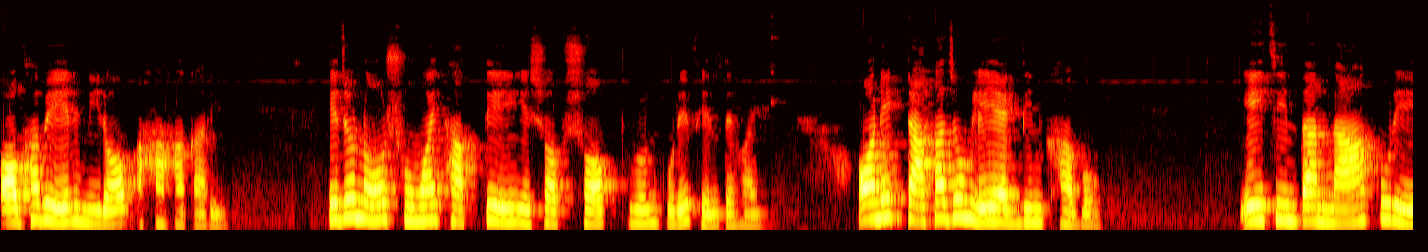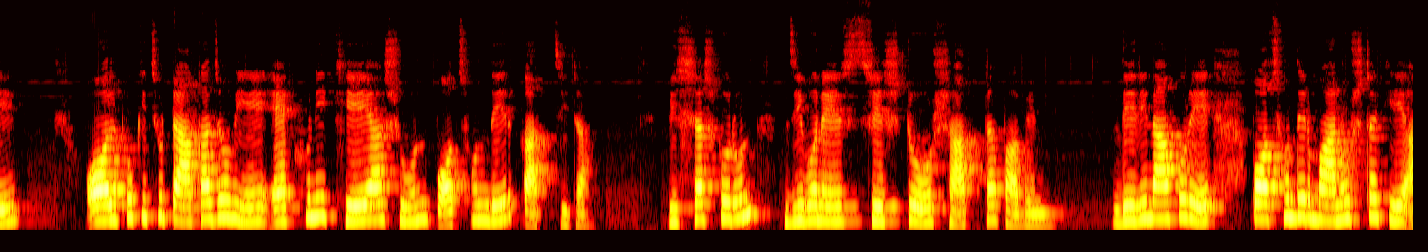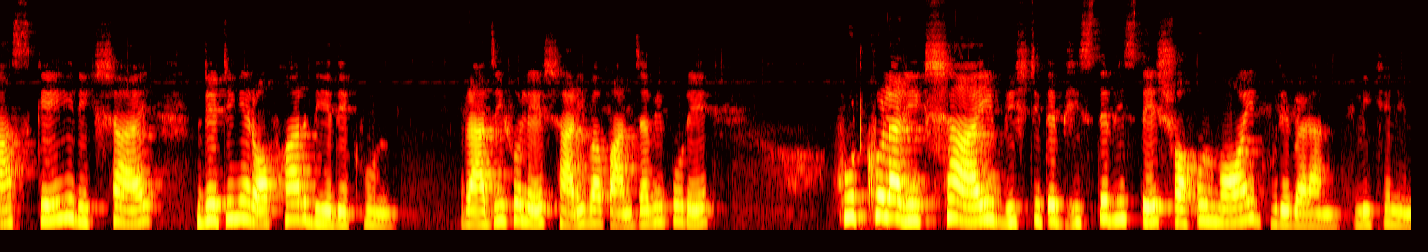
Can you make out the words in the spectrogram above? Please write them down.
অভাবের নীরব হাহাকারে। এজন্য সময় থাকতেই এসব শখ পূরণ করে ফেলতে হয়। অনেক টাকা জমলে একদিন খাব এই চিন্তা না করে অল্প কিছু টাকা জমিয়ে এখনই খেয়ে আসুন পছন্দের কাচ্চিটা। বিশ্বাস করুন, জীবনের শ্রেষ্ঠ স্বাদটা পাবেন। দেরি না করে পছন্দের মানুষটাকে আজকেই রিক্সায় ডেটিংয়ের অফার দিয়ে দেখুন। রাজি হলে শাড়ি বা পাঞ্জাবি পরে হুটখোলা রিক্সায় বৃষ্টিতে ভিজতে ভিজতে শহরময় ঘুরে বেড়ান, লিখে নিন।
